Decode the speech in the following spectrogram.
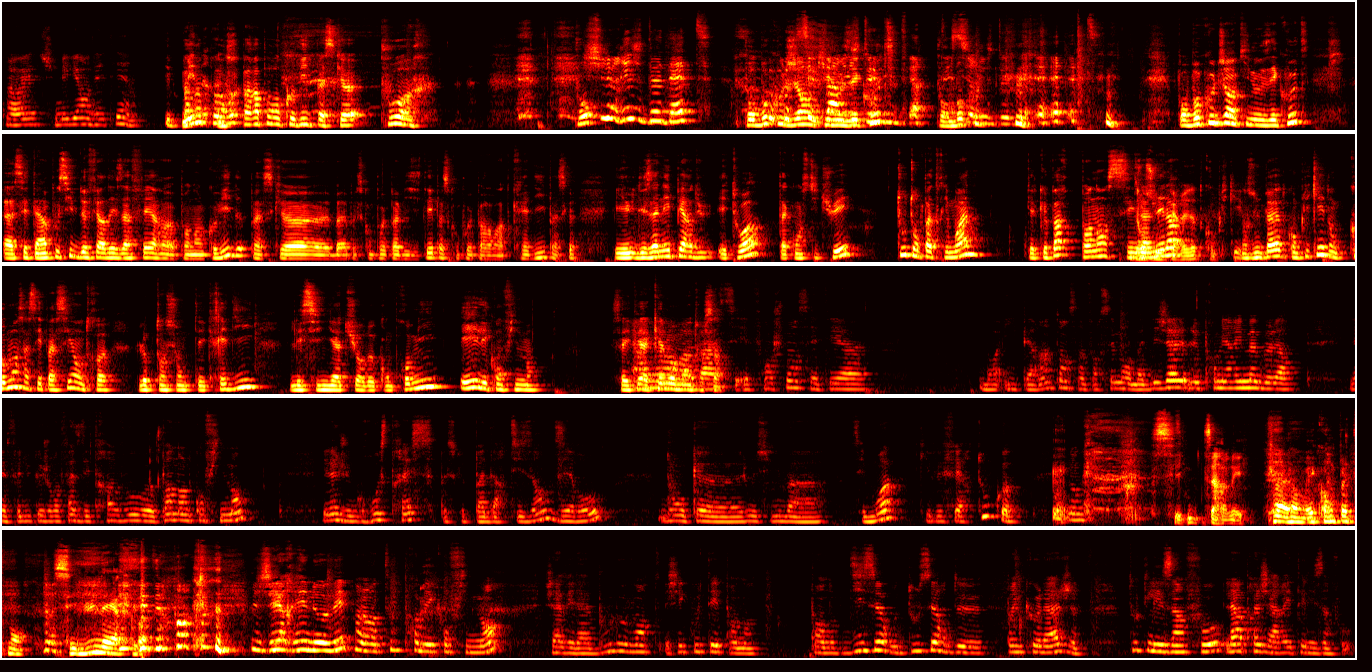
Ah ouais, je suis méga endettée. hein. Et par, Mais non. rapport, par rapport au Covid, parce que pour, Pour- Je suis riche de dettes. pour beaucoup de gens qui nous écoutent, pour beaucoup- de dettes. Pour beaucoup de gens qui nous écoutent, euh, c'était impossible de faire des affaires euh, pendant le Covid parce que bah, parce qu'on pouvait pas visiter, parce qu'on pouvait pas avoir de crédit, parce que et il y a eu des années perdues. Et toi, tu as constitué tout ton patrimoine quelque part pendant ces Dans une années-là, période compliquée. dans une période compliquée. Donc comment ça s'est passé entre l'obtention de tes crédits, les signatures de compromis et les confinements? Ça a été à quel Alors, moment bah, tout ça? c'est- Franchement, c'était euh, bon, hyper intense, hein, forcément. Bah, déjà, le premier immeuble là, il a fallu que je refasse des travaux euh, pendant le confinement. Et là, j'ai eu gros stress parce que pas d'artisan, zéro. Donc, euh, je me suis dit, bah, c'est moi qui vais faire tout, quoi. Donc, C'est une tarée. Ah non mais complètement, c'est lunaire. Quoi. J'ai rénové pendant tout le premier confinement. J'avais la boule au ventre. J'écoutais pendant, pendant 10 heures ou 12 heures de bricolage toutes les infos. Là, après, j'ai arrêté les infos.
